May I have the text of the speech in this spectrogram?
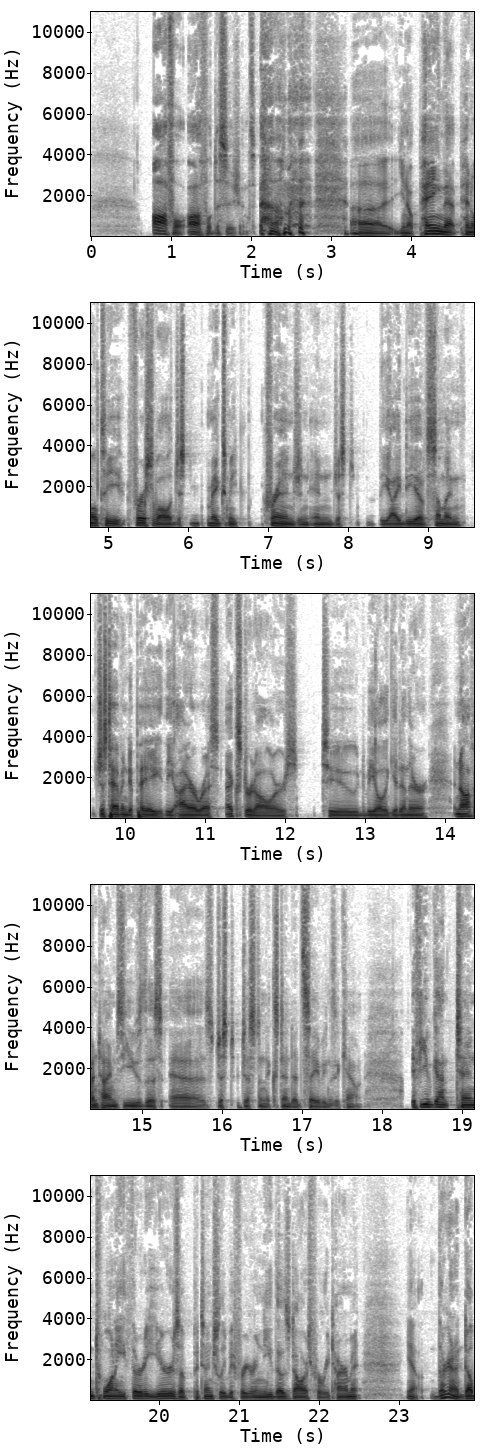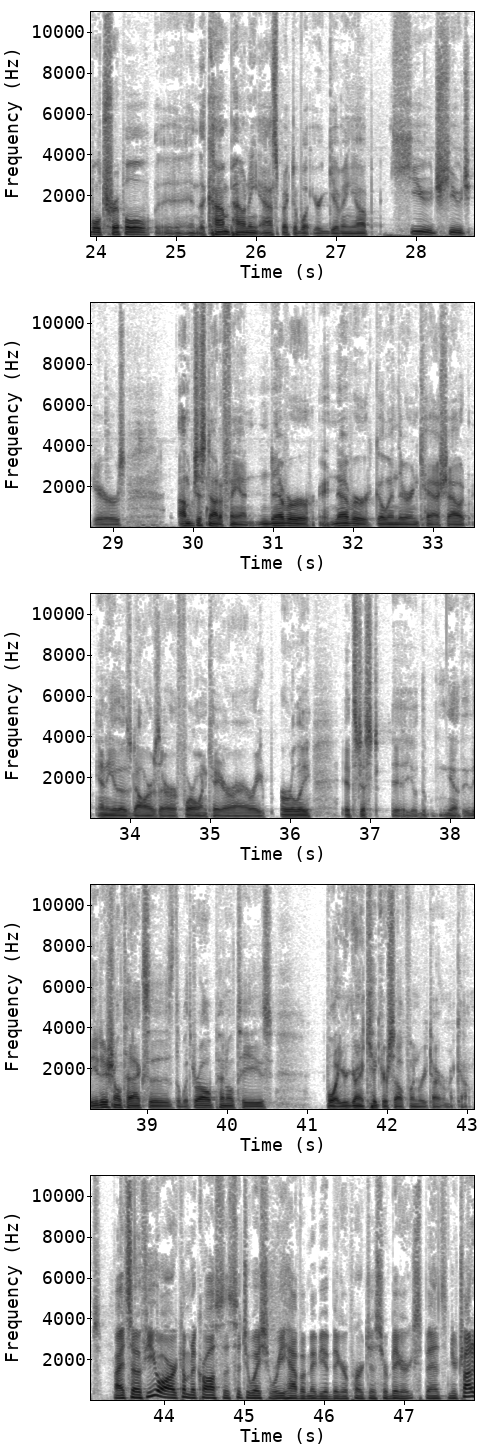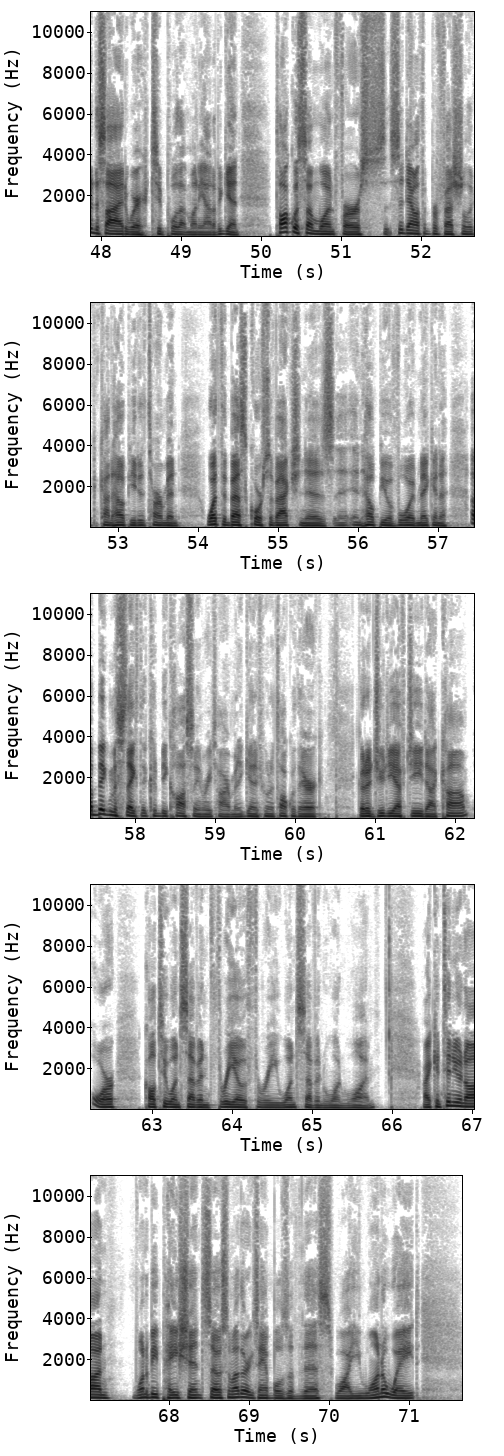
Awful, awful decisions. Um, uh, you know, paying that penalty first of all just makes me cringe and, and just the idea of someone just having to pay the IRS extra dollars to to be able to get in there and oftentimes use this as just just an extended savings account. If you've got 10, 20, 30 years of potentially before you're going to need those dollars for retirement, know, they're going to double, triple eh, in the compounding aspect of what you're giving up. Huge, huge errors. I'm just not a fan. Never, never go in there and cash out any of those dollars that are 401k or IRA early. It's just uh, you know, the additional taxes, the withdrawal penalties. boy, you're going to kick yourself when retirement comes. All right. So if you are coming across a situation where you have a, maybe a bigger purchase or bigger expense and you're trying to decide where to pull that money out of, again, talk with someone first, sit down with a professional that can kind of help you determine what the best course of action is and help you avoid making a, a big mistake that could be costly in retirement. Again, if you want to talk with Eric, go to judyfg.com or call 217 303 1711. Right, continuing on, want to be patient. So, some other examples of this, why you want to wait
